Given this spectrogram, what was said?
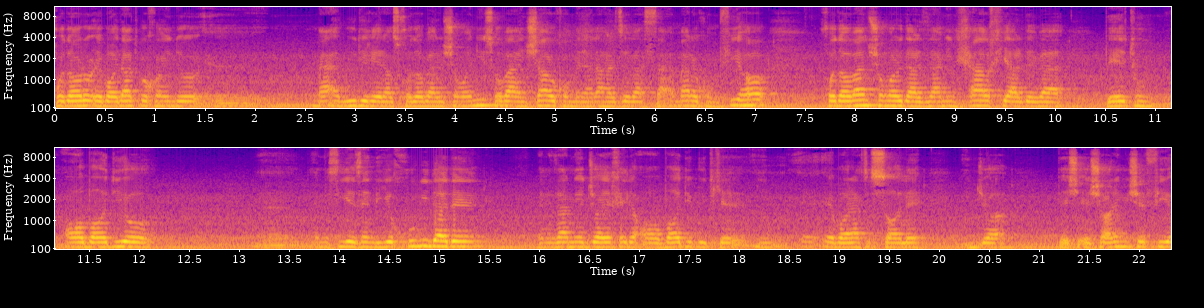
خدا رو عبادت بکنید و معبودی غیر از خدا برای شما نیست. و انشأکم من الارض و استعمرکم فیها. خداوند شما رو در زمین خلق کرده و بهتون آبادی و مثل یه زندگی خوبی داده. به نظر میاد جای خیلی آبادی بود که این عبارت ساله اینجا بهش اشاره میشه. فی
